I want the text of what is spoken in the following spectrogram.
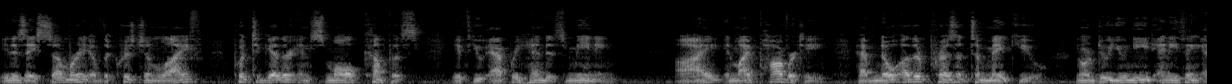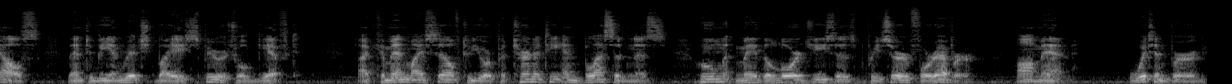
it is a summary of the Christian life put together in small compass if you apprehend its meaning. I, in my poverty, have no other present to make you, nor do you need anything else than to be enriched by a spiritual gift. I commend myself to your paternity and blessedness whom may the Lord Jesus preserve forever. Amen. Wittenberg,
